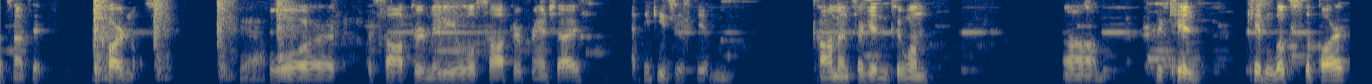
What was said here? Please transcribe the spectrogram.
let's not say the Cardinals Yeah. or a softer, maybe a little softer franchise. I think he's just getting comments are getting to him. Um, the kid kid looks the part,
